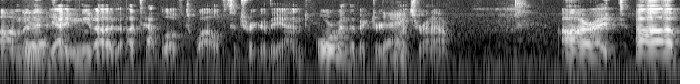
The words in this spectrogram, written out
Um, and then Yeah. yeah, you need a, a tableau of twelve to trigger the end, or when the victory Dang. points run out. All right, uh,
